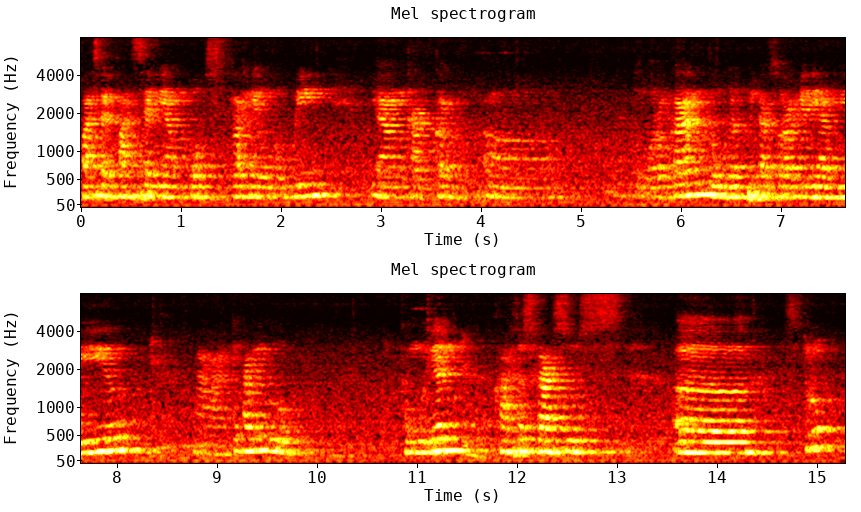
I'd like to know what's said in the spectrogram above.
pasien-pasien yang post tracheotomi yang kanker eh, tenggorokan, kemudian pita suaranya diambil. Nah itu kami dulu. Kemudian kasus-kasus uh, stroke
